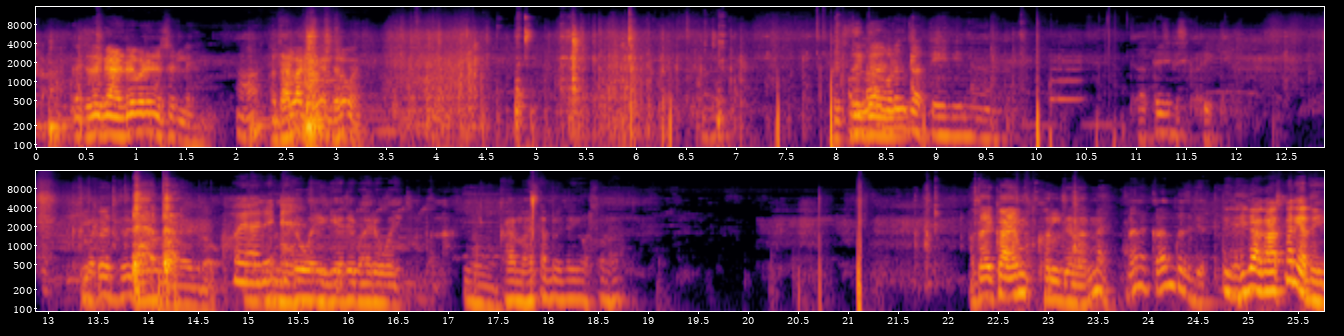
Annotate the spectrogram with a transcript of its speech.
काय त्याचं ग्राइंडर बिंडर निसटले. हा? धर लागते का? धरू पुन्हा वळत जाते ती ना. जातेच कशी खरी ती. होय अरे बाहेर वही गेले बाहेर वही. काय माहीत आपल्या जागी अडचण आहे. आता हे कायम खरं देणार नाही. नाही नाही, काम कसं देत. ती ही जागा असणार की आता ही.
